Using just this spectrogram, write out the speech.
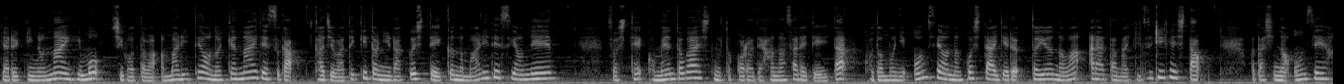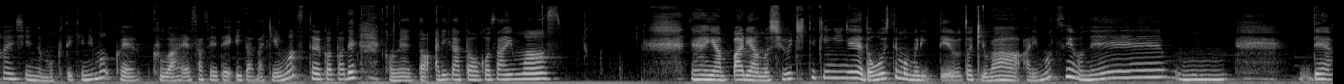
やる気のない日も仕事はあまり手を抜けないですが家事は適度に楽していくのもありですよねそしてコメント返しのところで話されていた子供に音声を残してあげるというのは新たな気づきでした。私の音声配信の目的にも加えさせていただきます。ということでコメントありがとうございます。ね、やっぱりあの周期的にねどうしても無理っていう時はありますよね。うん。で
